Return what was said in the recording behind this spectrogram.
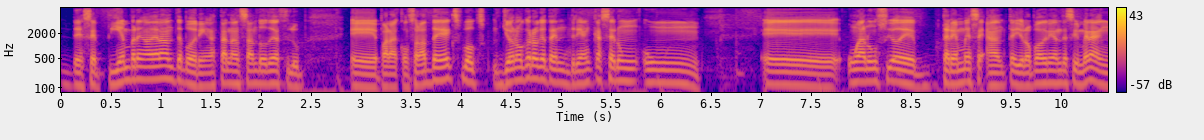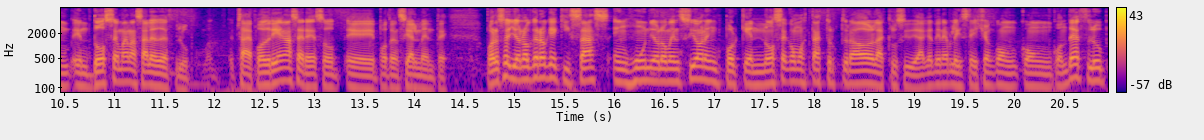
de septiembre en adelante podrían estar lanzando Deathloop para consolas de Xbox. Yo no creo que tendrían que hacer un eh, un anuncio de tres meses antes, yo lo podrían decir, mira, en, dos semanas sale Deathloop. Sea, podrían hacer eso eh, potencialmente. Por eso yo no creo que quizás en junio lo mencionen, porque no sé cómo está estructurado la exclusividad que tiene PlayStation con, con, Deathloop.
